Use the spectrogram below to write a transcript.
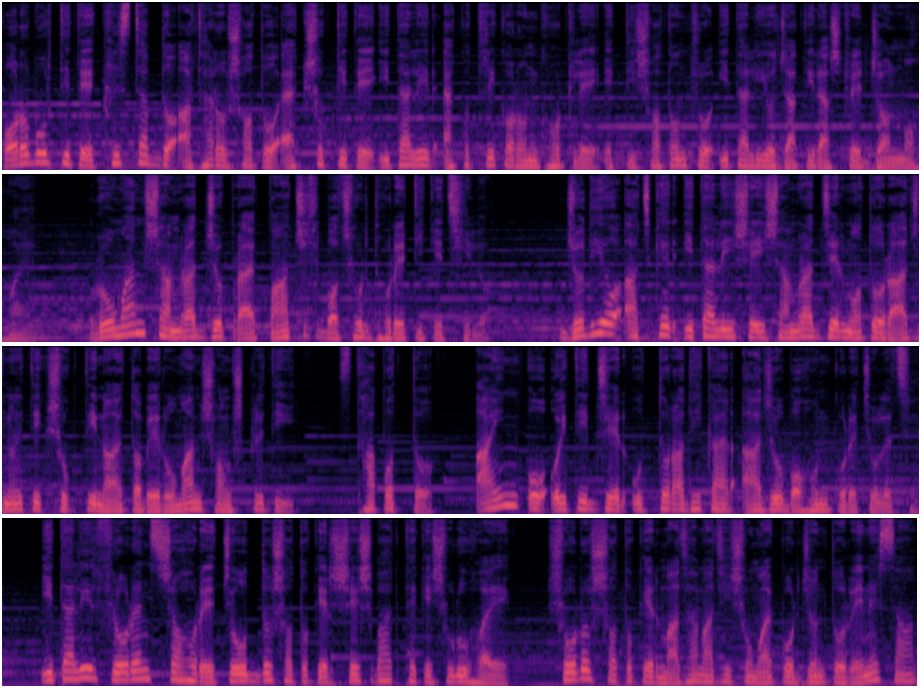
পরবর্তীতে খ্রিস্টাব্দ আঠারো শত একষট্টিতে ইতালির একত্রীকরণ ঘটলে একটি স্বতন্ত্র ইতালীয় জাতিরাষ্ট্রের জন্ম হয়। রোমান সাম্রাজ্য প্রায় পাঁচ বছর ধরে টিকে ছিল। যদিও আজকের ইতালি সেই সাম্রাজ্যের মতো রাজনৈতিক শক্তি নয়, তবে রোমান সংস্কৃতি, স্থাপত্য, আইন ও ঐতিহ্যের উত্তরাধিকার আজও বহন করে চলেছে। ইতালির ফ্লোরেন্স শহরে চৌদ্দ শতকের শেষভাগ থেকে শুরু হয়ে ষোড়শ শতকের মাঝামাঝি সময় পর্যন্ত রেনেসাঁ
